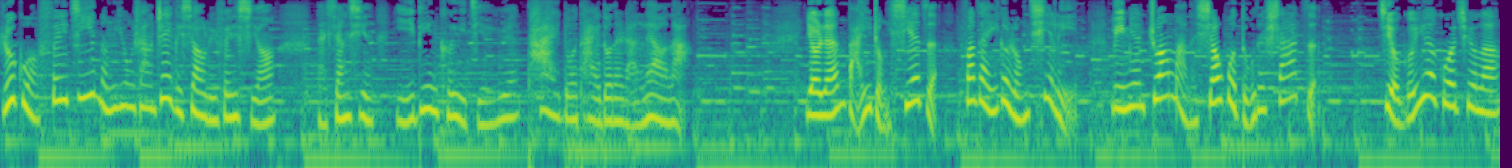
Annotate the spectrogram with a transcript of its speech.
如果飞机能用上这个效率飞行，那相信一定可以节约太多太多的燃料啦。有人把一种蝎子放在一个容器里。里面装满了消过毒的沙子，九个月过去了，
